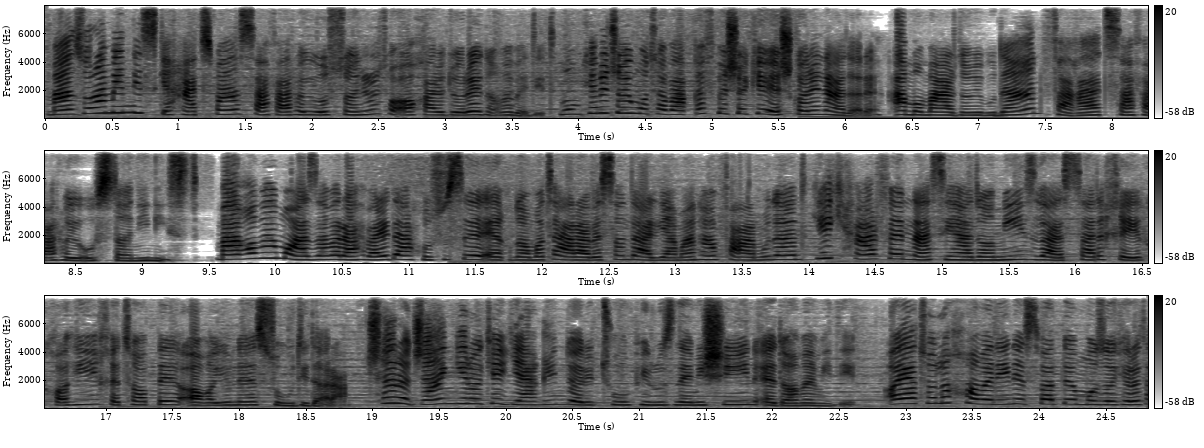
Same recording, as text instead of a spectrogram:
منظورم این نیست که حتما سفرهای استانی رو تا آخر دوره ادامه بدید. ممکنه جای متوقف بشه که اشکالی نداره. اما مردمی بودن فقط سفرهای استانی نیست. مقام معظم رهبری در خصوص اقدامات عربستان در یمن هم فرمودند یک حرف نصیحت‌آمیز و از سر خیرخواهی خطاب به آقایون سعودی دارم. چرا جنگی رو که یقین دارید تو پیروز نمیشین ادامه میدین؟ آیت الله خامنه‌ای نسبت به مذاکرات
